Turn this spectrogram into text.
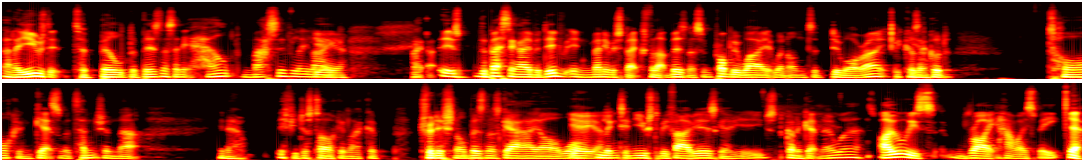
and I used it to build the business, and it helped massively. Like, yeah. I, it was the best thing I ever did in many respects for that business, and probably why it went on to do all right because I could talk and get some attention that, you know, if you're just talking like a traditional business guy or what Yeah, yeah. LinkedIn used to be five years ago, you- you're just going to get nowhere. I always write how I speak. Yeah.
